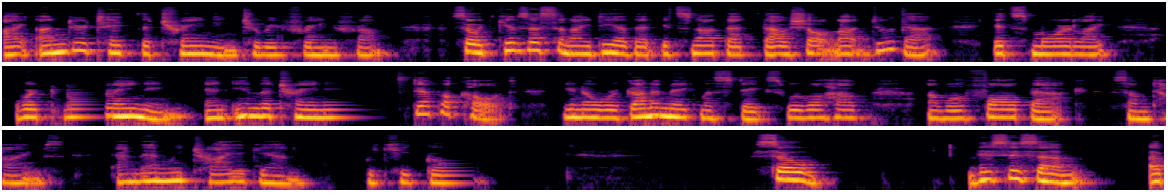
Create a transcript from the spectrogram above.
I undertake the training to refrain from. So it gives us an idea that it's not that thou shalt not do that. It's more like we're training, and in the training, it's difficult. You know, we're going to make mistakes. We will have, uh, we'll fall back sometimes. And then we try again. We keep going. So, this is um, a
